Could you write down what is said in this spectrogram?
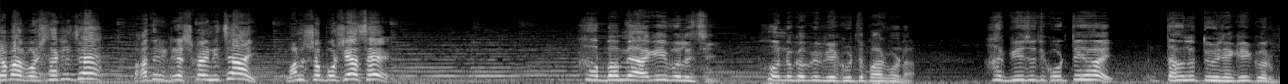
ব্যাপার বসে থাকলে যে তাড়াতাড়ি ড্রেস করে নিচে আয়। মানুষ সব বসে আছে। আব্বা, আমি আগেই বলেছি, অন্য কাউকে বিয়ে করতে পারব না। আর বিয়ে যদি করতেই হয়, তাহলে তুই নাকেই করব।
